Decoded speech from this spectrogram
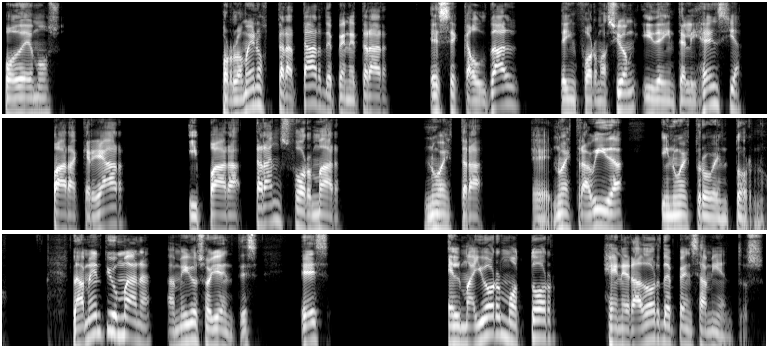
podemos por lo menos tratar de penetrar ese caudal de información y de inteligencia para crear y para transformar nuestra, eh, nuestra vida y nuestro entorno. La mente humana, amigos oyentes, es el mayor motor generador de pensamientos.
